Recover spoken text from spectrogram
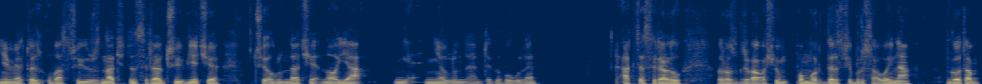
Nie wiem, jak to jest u Was, czy już znacie ten serial, czy wiecie, czy oglądacie. No ja nie, nie oglądałem tego w ogóle. Akcja serialu rozgrywała się po morderstwie Bruce'a Wayne'a. Gotham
